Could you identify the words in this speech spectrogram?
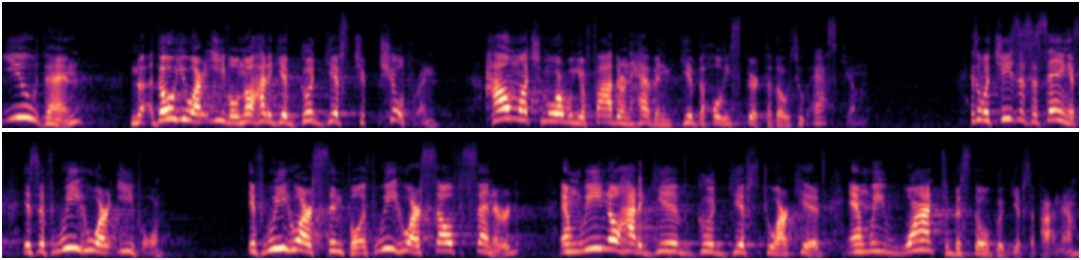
you then, though you are evil, know how to give good gifts to your children, how much more will your Father in heaven give the Holy Spirit to those who ask him? And so, what Jesus is saying is, is if we who are evil, if we who are sinful, if we who are self centered, and we know how to give good gifts to our kids, and we want to bestow good gifts upon them,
